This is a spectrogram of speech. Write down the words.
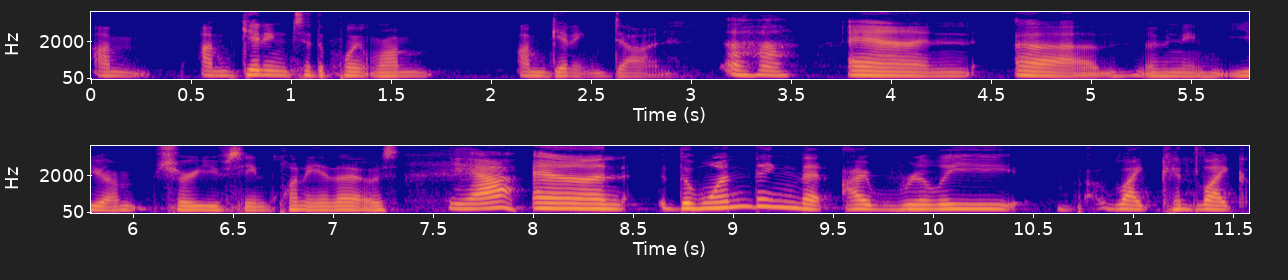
I'm I'm getting to the point where I'm I'm getting done. Uh huh. And um, I mean, you, I'm sure you've seen plenty of those. Yeah. And the one thing that I really like could like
